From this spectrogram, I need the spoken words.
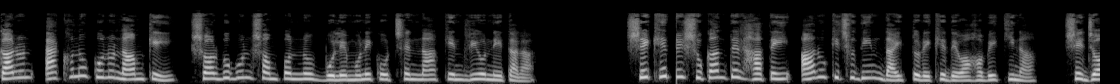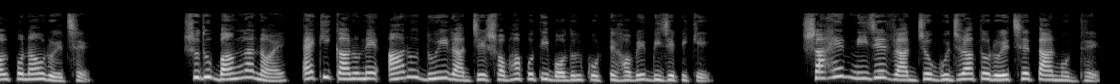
কারণ এখনও কোনো নামকেই সর্বগুণ সম্পন্ন বলে মনে করছেন না কেন্দ্রীয় নেতারা। সেক্ষেত্রে সুকান্তের হাতেই আরও কিছুদিন দায়িত্ব রেখে দেওয়া হবে কিনা সে জল্পনাও রয়েছে। শুধু বাংলা নয়, একই কারণে আরও দুই রাজ্যের সভাপতি বদল করতে হবে বিজেপিকে। শাহের নিজের রাজ্য গুজরাতও রয়েছে তার মধ্যে।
